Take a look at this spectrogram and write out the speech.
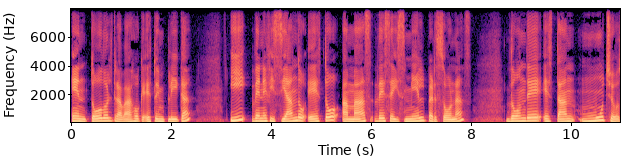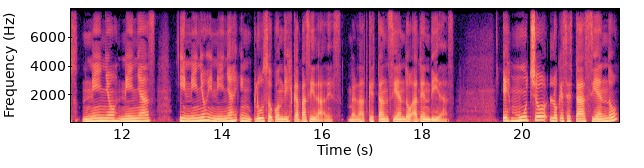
en todo el trabajo que esto implica y beneficiando esto a más de 6.000 personas, donde están muchos niños, niñas y niños y niñas incluso con discapacidades, ¿verdad? Que están siendo atendidas es mucho lo que se está haciendo,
